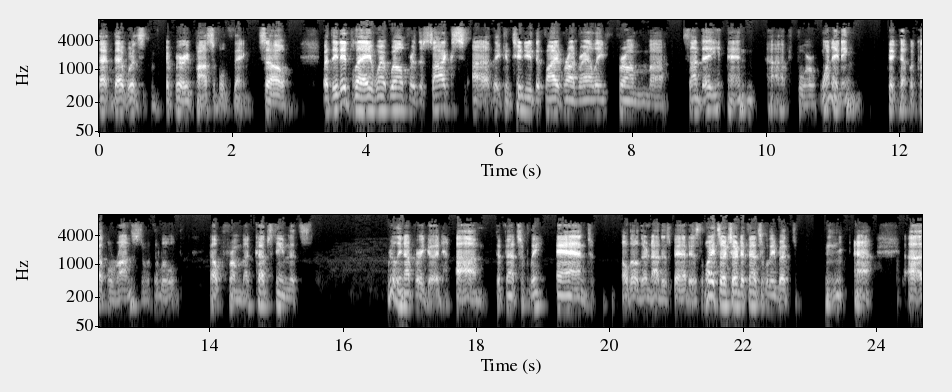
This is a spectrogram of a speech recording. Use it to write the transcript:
that that was a very possible thing. So but they did play. Went well for the Sox. Uh, they continued the five-run rally from uh, Sunday, and uh, for one inning, picked up a couple runs with a little help from the Cubs team that's really not very good um, defensively. And although they're not as bad as the White Sox are defensively, but uh, uh,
